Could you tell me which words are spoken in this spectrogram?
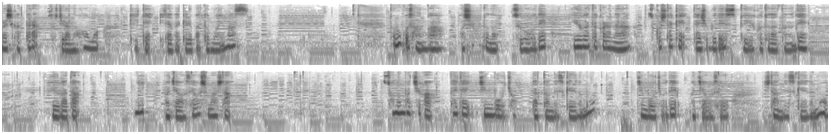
ろしかったらそちらの方も聞いていただければと思います。ともこさんがお仕事の都合で夕方からなら少しだけ大丈夫ですということだったので夕方に待ち合わせをしました。その町がだいたい神保町だったんですけれども神保町で待ち合わせをしたんですけれども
